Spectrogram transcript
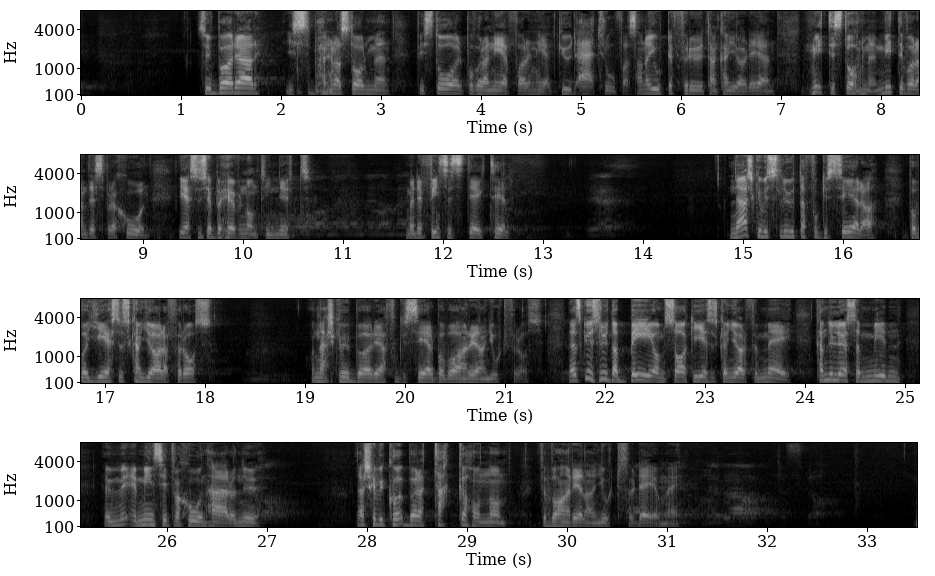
Så vi börjar i början av stormen. Vi står på vår erfarenhet. Gud är trofast. Han har gjort det förut, han kan göra det igen. Mitt i stormen, mitt i vår desperation. Jesus, jag behöver någonting nytt. Men det finns ett steg till. När ska vi sluta fokusera på vad Jesus kan göra för oss? Och när ska vi börja fokusera på vad han redan gjort för oss? När ska vi sluta be om saker Jesus kan göra för mig? Kan du lösa min, min situation här och nu? När ska vi börja tacka honom för vad han redan gjort för dig och mig?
